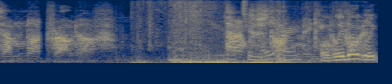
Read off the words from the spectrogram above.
Things I'm not proud of. Catch you later. making Ugly up doogly.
